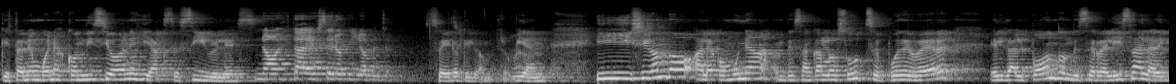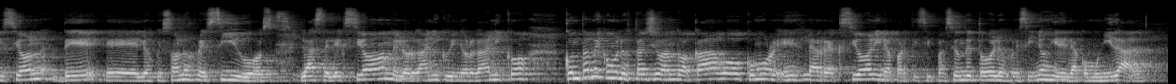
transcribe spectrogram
que están en buenas condiciones y accesibles. No, esta es cero kilómetro. Cero kilómetro, bien. Y llegando a la comuna de San Carlos Sud se puede ver el galpón donde se realiza la división de eh, los que son los residuos, la selección del orgánico e inorgánico. Contame cómo lo están llevando a cabo, cómo es la reacción y la participación de todos los vecinos y de la comunidad.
